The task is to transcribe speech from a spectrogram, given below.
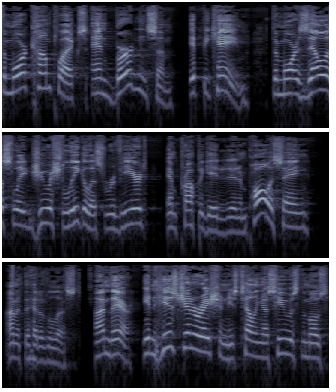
the more complex and burdensome it became, the more zealously Jewish legalists revered and propagated it. And Paul is saying, I'm at the head of the list. I'm there. In his generation, he's telling us he was the most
